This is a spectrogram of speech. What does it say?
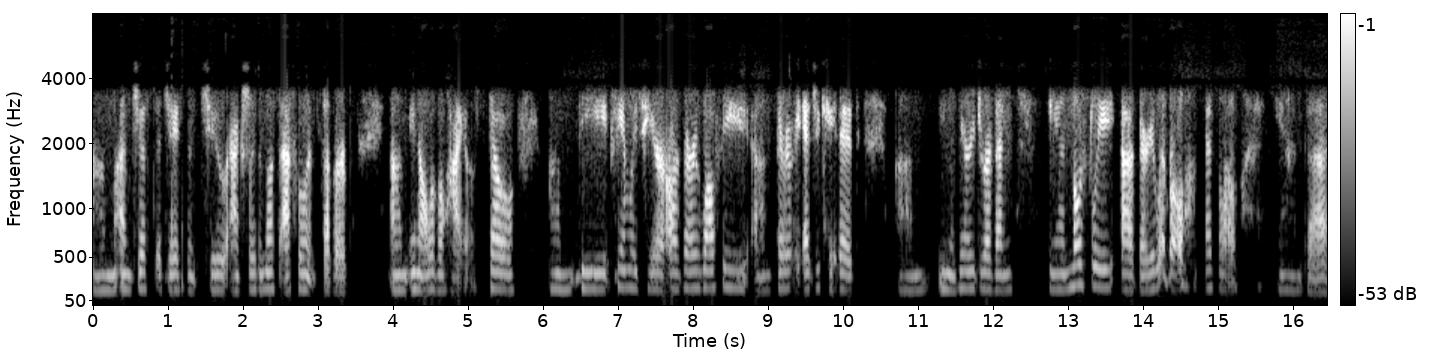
Um, I'm just adjacent to actually the most affluent suburb um, in all of Ohio. So um, the families here are very wealthy, um, very educated, um, you know, very driven, and mostly uh, very liberal as well. And uh,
